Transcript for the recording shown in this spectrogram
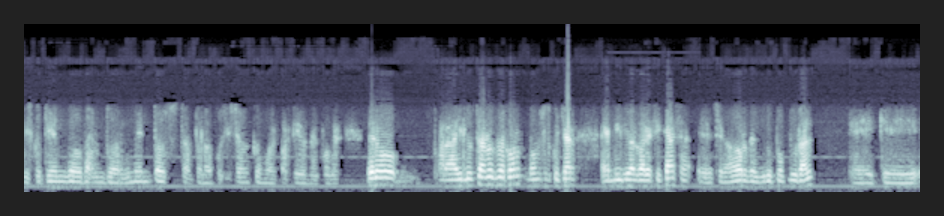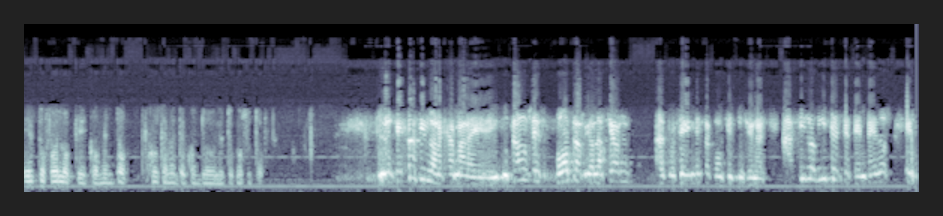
discutiendo, dando argumentos, tanto la oposición como el partido en el poder. Pero para ilustrarlos mejor, vamos a escuchar a Emilio Álvarez y Casa, el senador del Grupo Plural, eh, que esto fue lo que comentó justamente cuando le tocó su turno. Lo que está haciendo la Cámara de Diputados es otra violación al procedimiento constitucional. Así lo dice el 72, es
